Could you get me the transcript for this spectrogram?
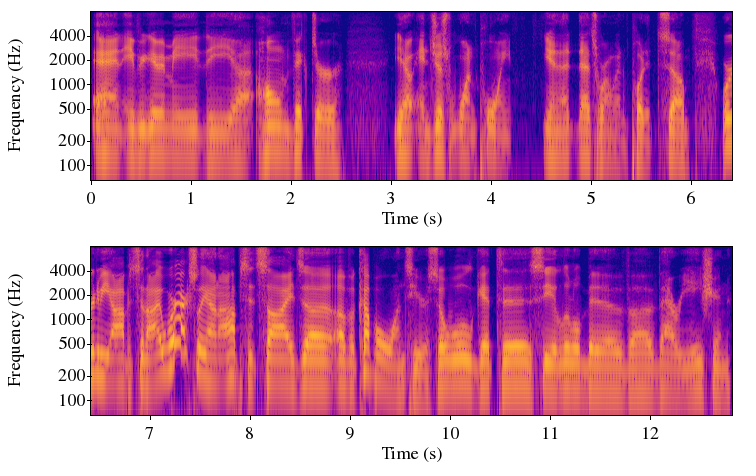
And if you're giving me the uh, home victor, you know, and just one point, you know, that, that's where I'm going to put it. So we're going to be opposite. I we're actually on opposite sides uh, of a couple ones here. So we'll get to see a little bit of uh, variation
